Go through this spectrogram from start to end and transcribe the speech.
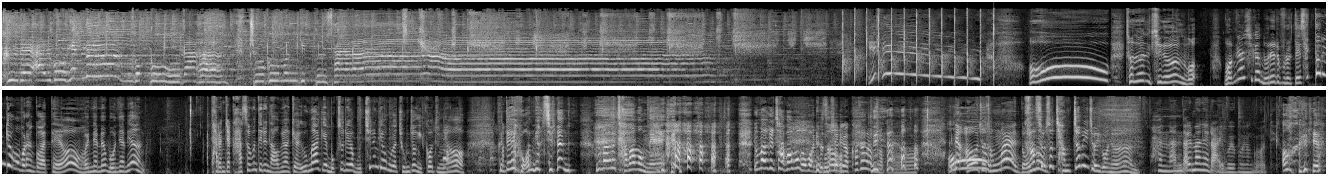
그대 알고 있는 것보다 조금은 깊은 사랑 지금 뭐 원면 씨가 노래를 부를 때 색다른 경험을 한 것 같아요. 왜냐면 뭐냐면 다른 이제 가수분들이 나오면 이렇게 음악에 목소리가 묻히는 경우가 종종 있거든요. 근데 원면 씨는 음악을 잡아먹네. 음악을 잡아먹어 버려서 목소리가 커서 그런가 봐요. 근데 어, 저 정말 너무 가수로서 장점이죠 이거는. 한 한 달 만에 라이브 해보는 것 같아요. 어 그래요.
